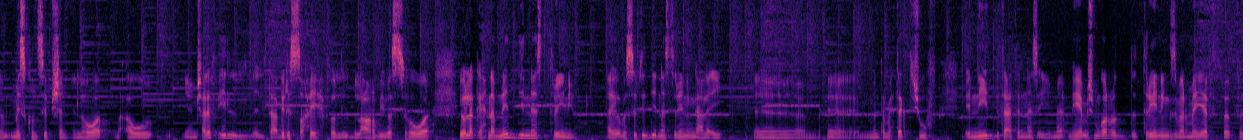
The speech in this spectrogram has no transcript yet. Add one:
ال misconception اللي هو أو يعني مش عارف إيه التعبير الصحيح بالعربي بس هو يقول لك إحنا بندي الناس training أيوه بس بتدي الناس training على إيه؟ آه، آه، ما انت محتاج تشوف ال need بتاعت الناس إيه. هي مش مجرد trainings مرمية في في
